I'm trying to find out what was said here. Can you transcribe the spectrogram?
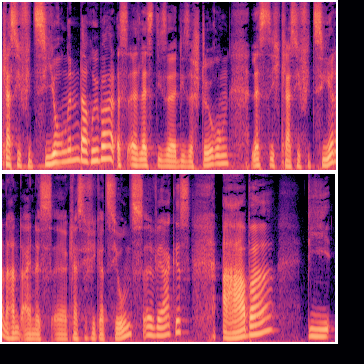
Klassifizierungen darüber. Es äh, lässt diese, diese Störung lässt sich klassifizieren anhand eines äh, Klassifikationswerkes, aber die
